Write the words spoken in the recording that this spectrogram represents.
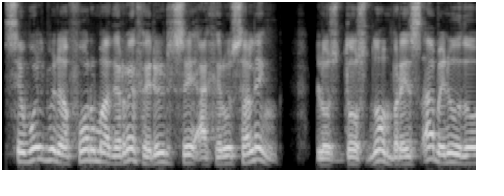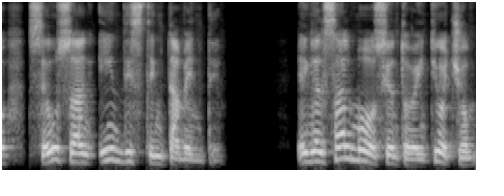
se vuelve una forma de referirse a Jerusalén. Los dos nombres a menudo se usan indistintamente. En el Salmo 128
